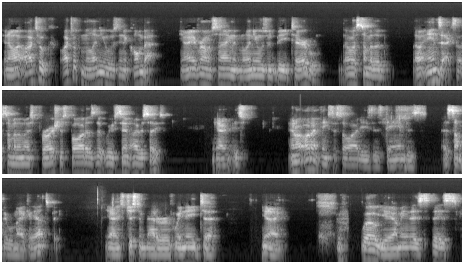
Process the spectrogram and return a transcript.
you know I, I, took I took millennials into combat. You know, everyone was saying that millennials would be terrible. They were some of the they were Anzacs. They were some of the most ferocious fighters that we've sent overseas. You know, it's and I, I don't think society is as damned as as some people make it out to be. You know, it's just a matter of we need to, you know, well, yeah. I mean, there's there's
